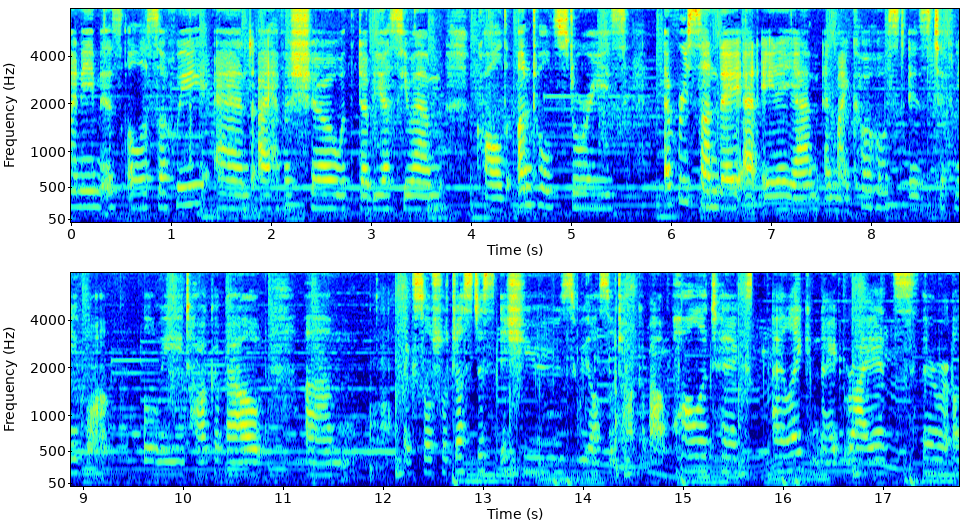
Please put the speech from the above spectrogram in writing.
my name is Alyssa Hui, and I have a show with WSUM called Untold Stories every Sunday at 8 a.m. and my co-host is Tiffany Huang. We talk about um, like social justice issues. We also talk about politics. I like Night Riots. They're a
